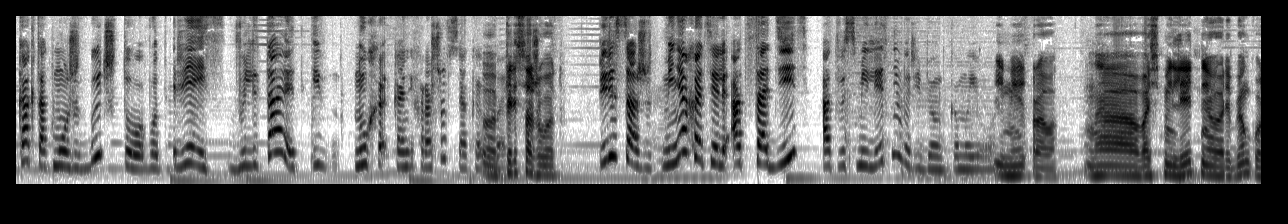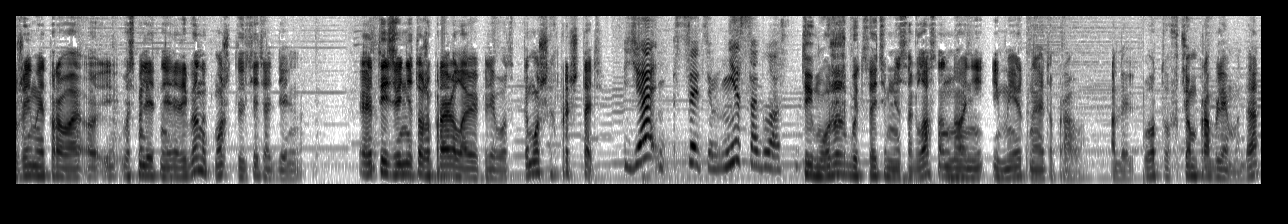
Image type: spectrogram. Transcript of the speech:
как так может быть, что вот рейс вылетает и ну хорошо всякое э, бывает. Пересаживают. Пересаживают. Меня хотели отсадить от восьмилетнего ребенка моего. Имеет право. На восьмилетнего ребенка уже имеет право. Э, восьмилетний ребенок может лететь отдельно. Это, извини, тоже правила авиаперевозки. Ты можешь их прочитать. Я с этим не согласна. Ты можешь быть с этим не согласна, но они имеют на это право. Адель. Вот в чем проблема, да?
